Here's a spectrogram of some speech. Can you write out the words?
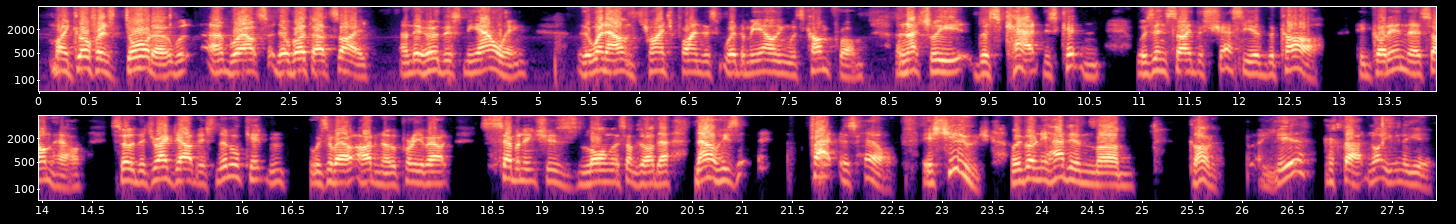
my girlfriend's daughter uh, were out. They were both outside, and they heard this meowing. They went out and tried to find this where the meowing was come from, and actually, this cat, this kitten, was inside the chassis of the car. He got in there somehow, so they dragged out this little kitten who was about I don't know, probably about seven inches long or something like that. Now he's fat as hell. It's huge. We've only had him, um, God, a year? If that, not even a year.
